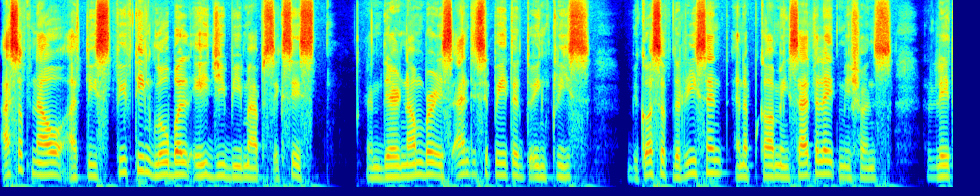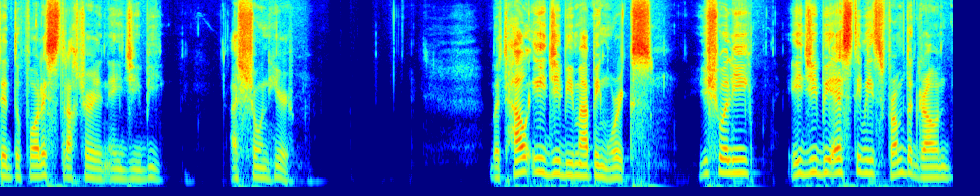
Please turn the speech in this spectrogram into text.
As of now, at least 15 global AGB maps exist, and their number is anticipated to increase because of the recent and upcoming satellite missions related to forest structure in AGB, as shown here. But how AGB mapping works? Usually, AGB estimates from the ground,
